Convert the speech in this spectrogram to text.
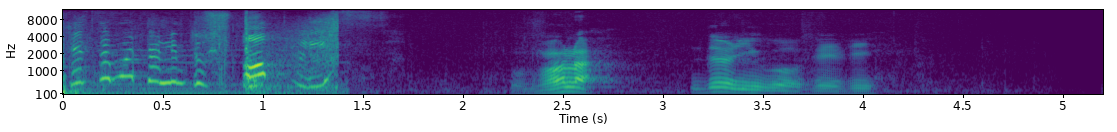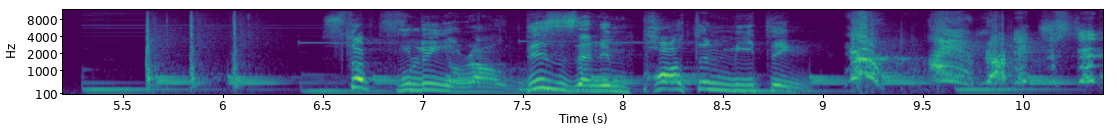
can someone tell him to stop, please? Voila. There you go, Vivi. Stop fooling around. This is an important meeting. No, I am not interested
